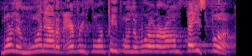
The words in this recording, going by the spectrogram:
More than one out of every four people in the world are on Facebook.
